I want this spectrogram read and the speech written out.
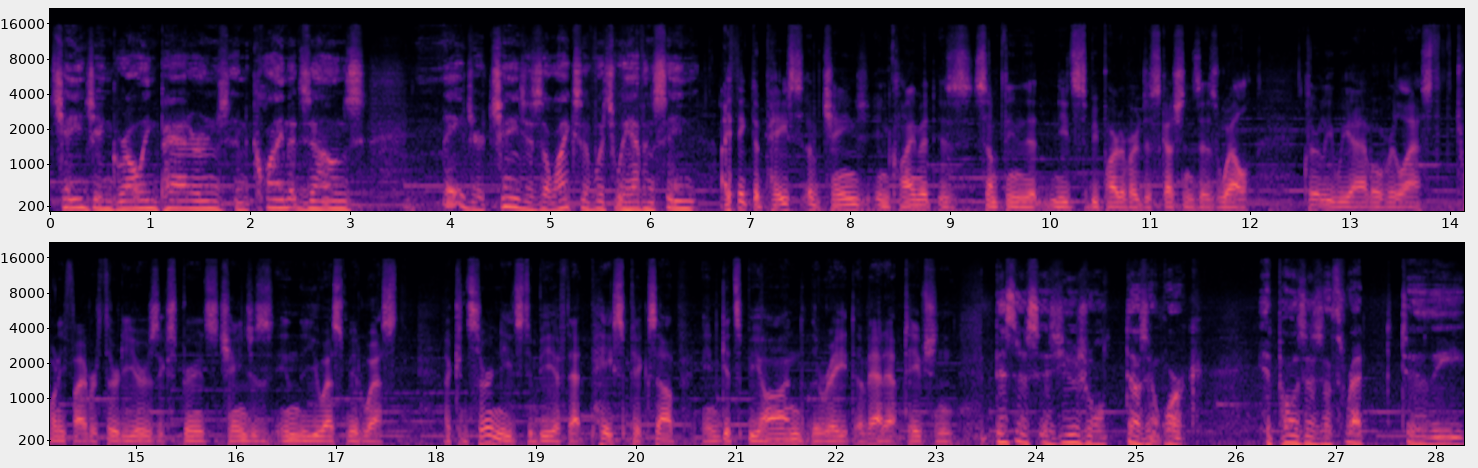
changing growing patterns and climate zones, major changes, the likes of which we haven't seen. I think the pace of change in climate is something that needs to be part of our discussions as well. Clearly we have over the last 25 or 30 years experienced changes in the U.S. Midwest. A concern needs to be if that pace picks up and gets beyond the rate of adaptation. Business as usual doesn't work. It poses a threat to the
